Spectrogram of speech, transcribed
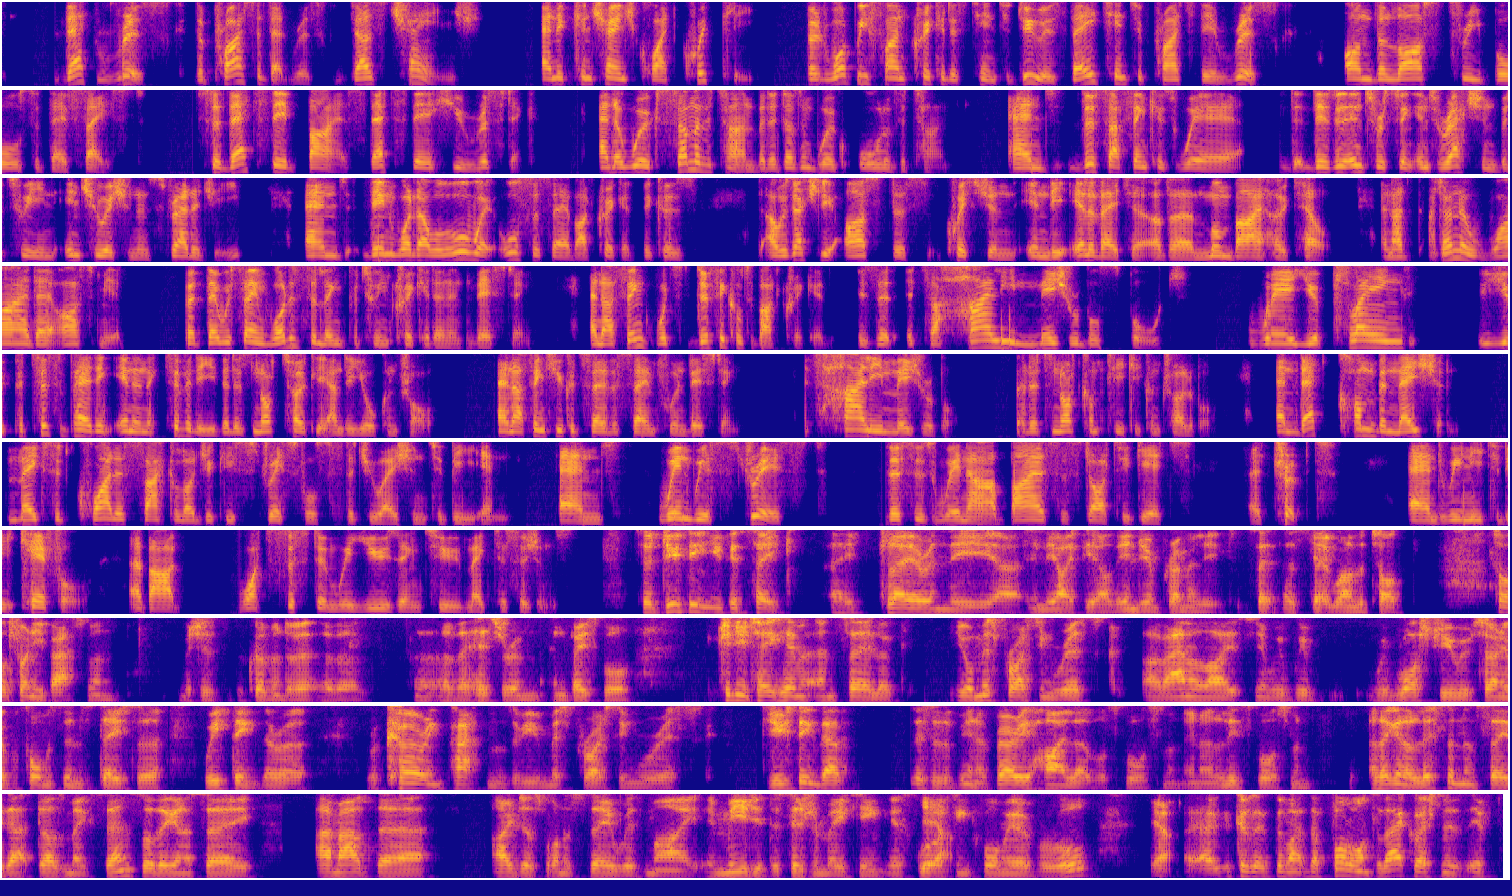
that risk, the price of that risk does change and it can change quite quickly. But what we find cricketers tend to do is they tend to price their risk on the last three balls that they've faced. So that's their bias, that's their heuristic. And it works some of the time, but it doesn't work all of the time. And this, I think, is where th- there's an interesting interaction between intuition and strategy and then what I will always also say about cricket, because I was actually asked this question in the elevator of a Mumbai hotel. And I, I don't know why they asked me it, but they were saying, what is the link between cricket and investing? And I think what's difficult about cricket is that it's a highly measurable sport where you're playing, you're participating in an activity that is not totally under your control. And I think you could say the same for investing. It's highly measurable, but it's not completely controllable. And that combination makes it quite a psychologically stressful situation to be in. And when we're stressed, this is when our biases start to get uh, tripped, and we need to be careful about what system we're using to make decisions. So, do you think you could take a player in the uh, in the IPL, the Indian Premier League. So let's say yeah. one of the top top 20 batsmen, which is equivalent of a, of a, of a hitter in, in baseball. Could you take him and say, look, your mispricing risk, I've analyzed, you know, we've, we've, we've watched you, we've turned your performance into data. We think there are recurring patterns of you mispricing risk. Do you think that this is a you know very high level sportsman, you know, elite sportsman? Are they going to listen and say that does make sense, or are they going to say, I'm out there, I just want to stay with my immediate decision making. It's working yeah. for me overall. Yeah. Because uh, the, the follow on to that question is if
